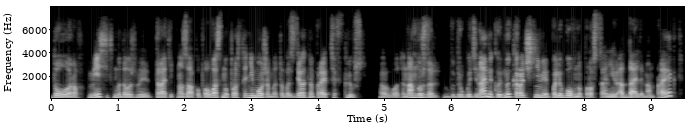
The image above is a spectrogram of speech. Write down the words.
долларов в месяц мы должны тратить на закуп, а у вас мы просто не можем этого сделать на проекте в плюс, вот, и нам нужно другую динамику, и мы, короче, с ними полюбовно просто, они отдали нам проект,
